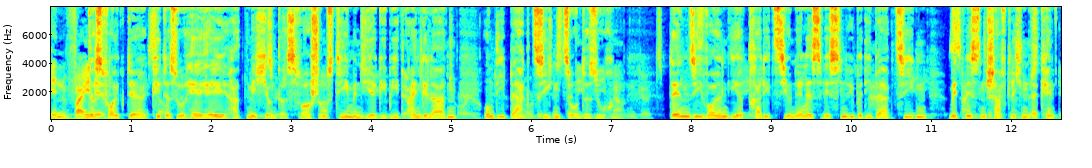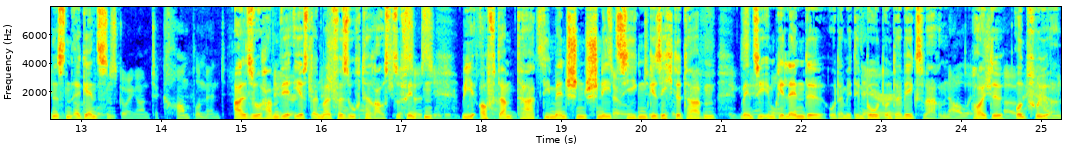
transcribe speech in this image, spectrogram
das Volk der Kitasuhehe hat mich und das Forschungsteam in ihr Gebiet eingeladen, um die Bergziegen zu untersuchen. Denn sie wollen ihr traditionelles Wissen über die Bergziegen mit wissenschaftlichen Erkenntnissen ergänzen. Also haben wir erst einmal versucht herauszufinden, wie oft am Tag die Menschen Schneeziegen gesichtet haben, wenn sie im Gelände oder mit dem Boot unterwegs waren, heute und früher.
